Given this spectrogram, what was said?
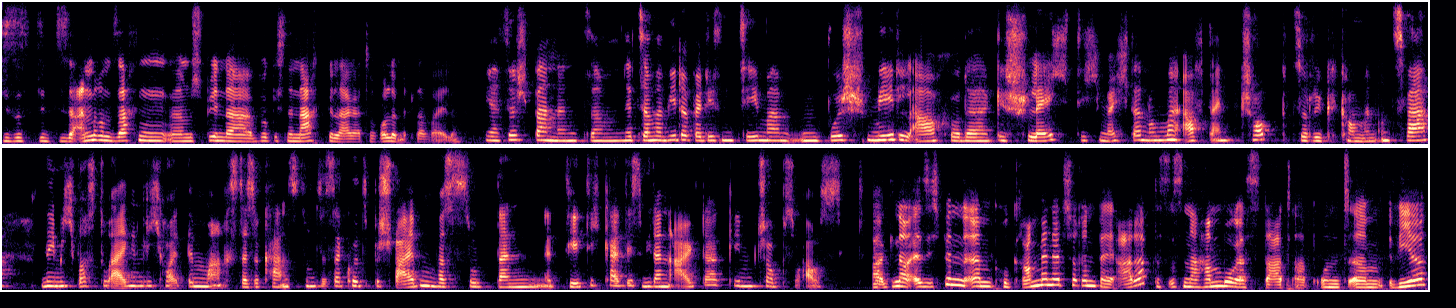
dieses, die, diese anderen Sachen ähm, spielen da wirklich eine nachgelagerte Rolle mittlerweile. Ja, sehr spannend. Ähm, jetzt sind wir wieder bei diesem Thema Bursch-Mädel auch oder Geschlecht. Ich möchte nochmal auf deinen Job zurückkommen. Und zwar nämlich, was du eigentlich heute machst. Also kannst du uns das ja kurz beschreiben, was so deine Tätigkeit ist, wie dein Alltag im Job so aussieht? Genau, also ich bin ähm, Programmmanagerin bei ADAP. Das ist eine Hamburger Start-up. Und ähm, wir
